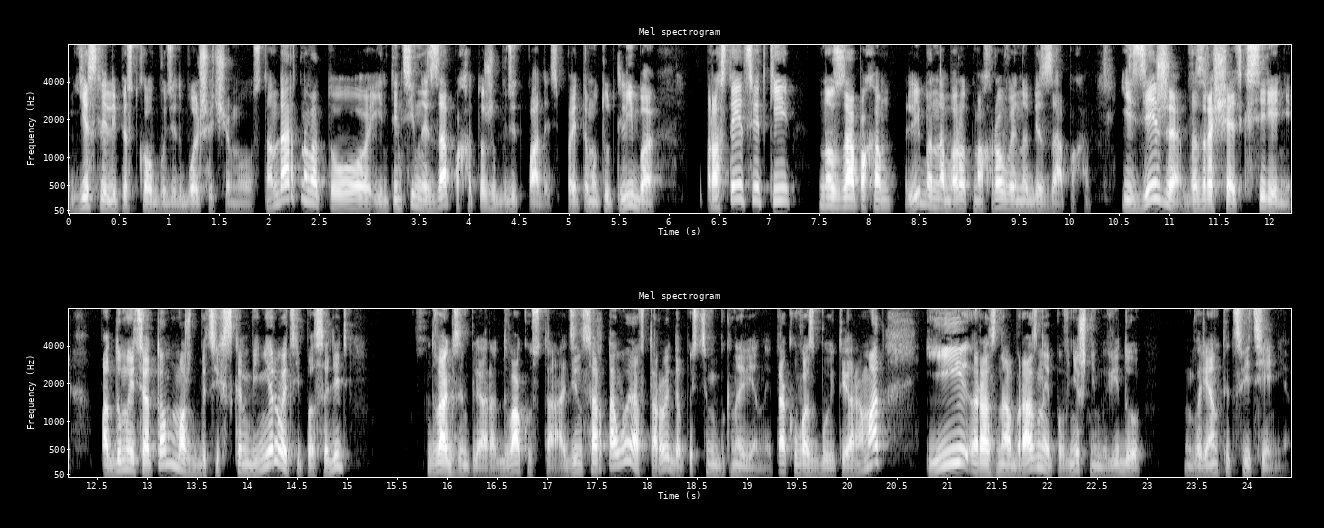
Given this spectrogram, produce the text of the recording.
если лепестков будет больше, чем у стандартного, то интенсивность запаха тоже будет падать. Поэтому тут либо Простые цветки, но с запахом, либо наоборот махровые, но без запаха. И здесь же, возвращаясь к сирени, подумайте о том, может быть их скомбинировать и посадить два экземпляра, два куста. Один сортовой, а второй, допустим, обыкновенный. Так у вас будет и аромат, и разнообразные по внешнему виду варианты цветения.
